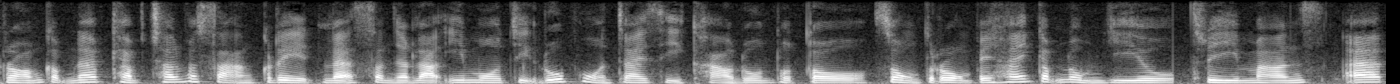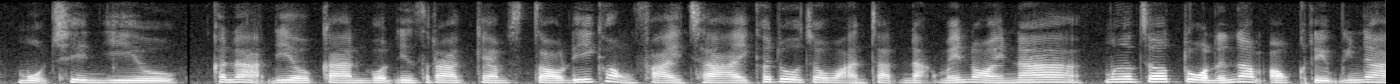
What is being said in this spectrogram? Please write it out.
พร้อมกับแนบแคปชั่นภาษาอังกฤษ และสัญลักษณ์อีโมจิรูปหัวใจสีขาวโดนโตๆส่งตรงไปให้กับหนุ่มยิว3 months at มุชินยิวขณะเดียวกันบนอินสตาแกรมสตอรี่ของฝ่ายชายก็ดูจะหวานจัดหนักไม่น้อยหน้า เมื่อเจ้าตัวได้นำเอาคลิปวินา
